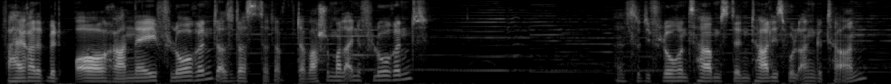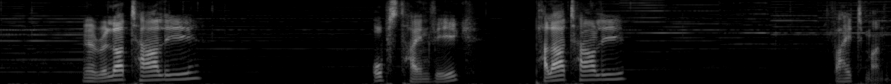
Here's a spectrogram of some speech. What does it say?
Verheiratet mit Oranei Florent. Also das, da, da war schon mal eine Florent. Also die Florents haben es den Talis wohl angetan. Mirilla Tali. Obstheinweg. Palatali. Weidmann.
